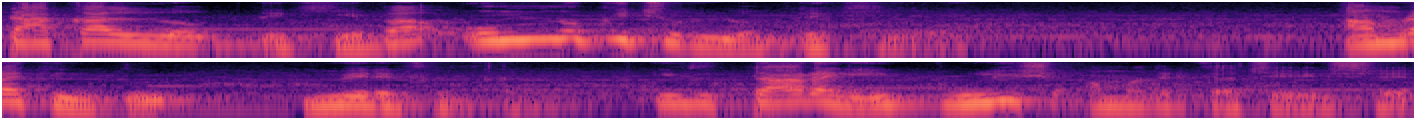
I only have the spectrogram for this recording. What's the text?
টাকার লোভ দেখিয়ে বা অন্য কিছুর লোভ দেখিয়ে আমরা কিন্তু মেরে ফেলতাম। কিন্তু তার আগেই পুলিশ আমাদের কাছে এসে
